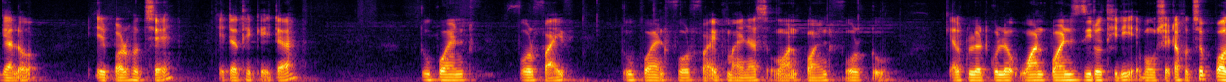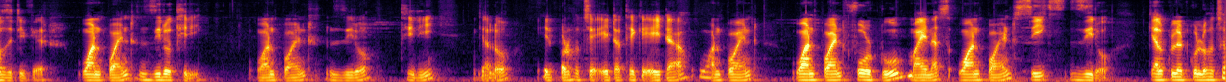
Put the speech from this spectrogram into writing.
গেল। এরপর হচ্ছে এটা থেকে এটা two point four five two point four five minus one point four two calculate করলে ওয়ান পয়েন্ট জিরো থ্রি এবং সেটা হচ্ছে পজিটিভের one point zero three one point zero three গেল। এরপর হচ্ছে এটা থেকে এইটা one point one point four two minus one point six zero calculate করলে হচ্ছে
